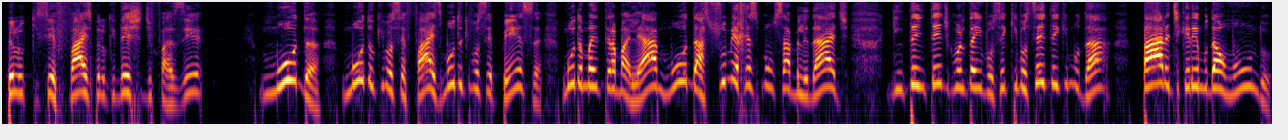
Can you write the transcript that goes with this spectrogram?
pelo que você faz, pelo que deixa de fazer. Muda, muda o que você faz, muda o que você pensa, muda a maneira de trabalhar, muda, assume a responsabilidade. Entende quando está em você que você tem que mudar. Para de querer mudar o mundo,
